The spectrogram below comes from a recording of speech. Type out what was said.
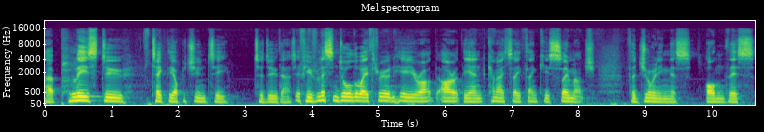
uh, please do take the opportunity to do that. If you've listened all the way through and here you are, are at the end, can I say thank you so much for joining us on this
